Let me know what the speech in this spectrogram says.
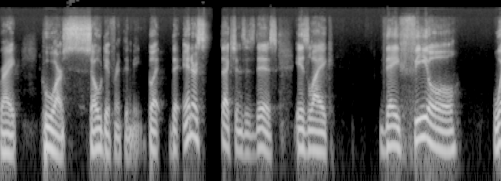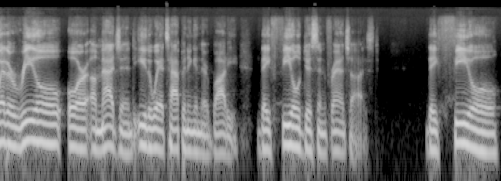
right? Who are so different than me. But the intersections is this is like they feel whether real or imagined, either way it's happening in their body, they feel disenfranchised. They feel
